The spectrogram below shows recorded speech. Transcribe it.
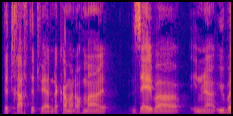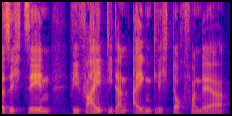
betrachtet werden. Da kann man auch mal selber in einer Übersicht sehen, wie weit die dann eigentlich doch von der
